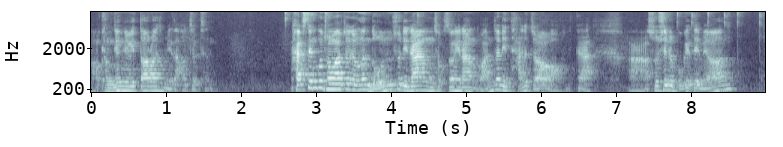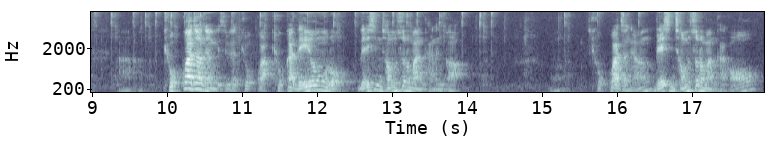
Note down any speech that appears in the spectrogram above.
어, 경쟁력이 떨어집니다. 어쨌든. 학생부 종합전형은 논술이랑 적성이랑 완전히 다르죠. 그러니까 아, 수시를 보게 되면 아, 교과 전형이 있습니다. 교과 교과 내용으로 내신 점수로만 가는 거. 어, 교과 전형 내신 점수로만 가고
